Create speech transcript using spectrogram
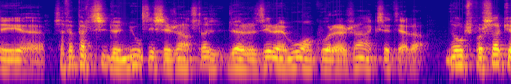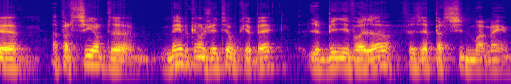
euh, ça fait partie de nous, ces gens-là, de leur dire un mot encourageant, etc. Donc, c'est pour ça que, à partir de, même quand j'étais au Québec, le bénévolat faisait partie de moi-même.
